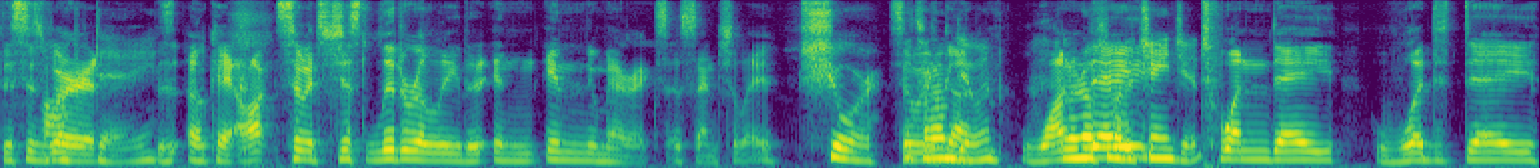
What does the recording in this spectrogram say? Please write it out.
This is where it, day. this- okay. So it's just literally the in in numerics essentially. Sure, So that's what I'm doing. One don't know if you day, wanna change it. Twin day, wood day,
